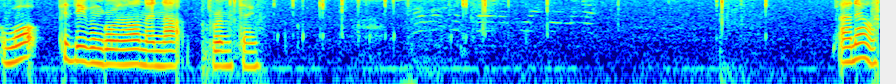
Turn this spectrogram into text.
What is even going on in that room thing? I know.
